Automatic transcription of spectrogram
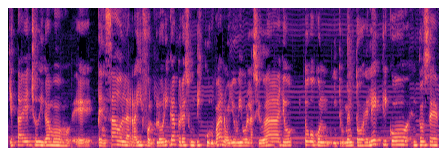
que está hecho, digamos, pensado en la raíz folclórica, pero es un disco urbano. Yo vivo en la ciudad, yo toco con instrumentos eléctricos, entonces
